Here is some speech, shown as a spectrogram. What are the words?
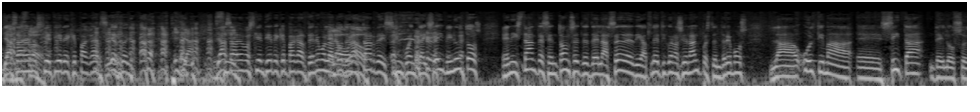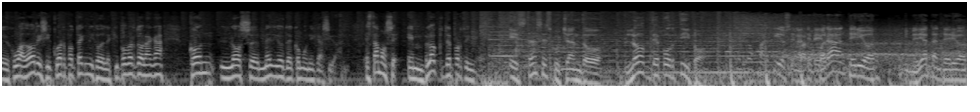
Ya sabemos quién tiene que pagar, ¿cierto? Ya, ya- ya sí. sabemos quién tiene que pagar. Tenemos las El 2 de la tarde, 56 minutos. En instantes, entonces, desde la sede de Atlético Nacional, pues tendremos la última eh, cita de los eh, jugadores y cuerpo técnico del equipo verdolaga con los eh, medios de comunicación. Estamos en Blog Deportivo. Estás escuchando Blog Deportivo. Dos partidos en la temporada anterior, inmediata anterior,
